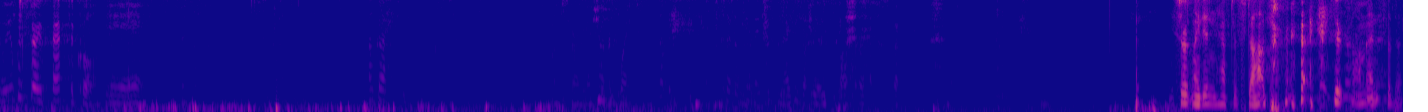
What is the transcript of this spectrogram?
It was very practical. Yeah, yeah, yeah. Oh, go ahead. I'm sorry, I shouldn't wait. You certainly didn't have to stop your comment for the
